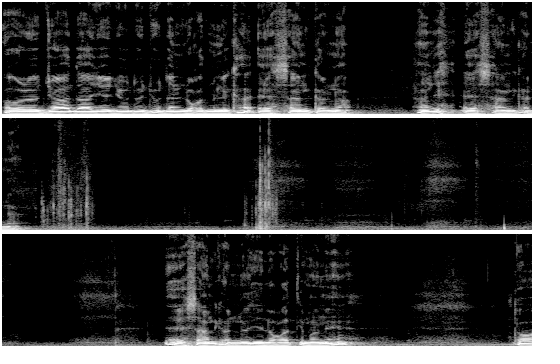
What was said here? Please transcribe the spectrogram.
اور جادہ یجود جودن لغت میں لکھا احسان کرنا۔ ہاں جی احسان کرنا۔ احسان کرنا یہ لغات کے معنی ہیں۔ تو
